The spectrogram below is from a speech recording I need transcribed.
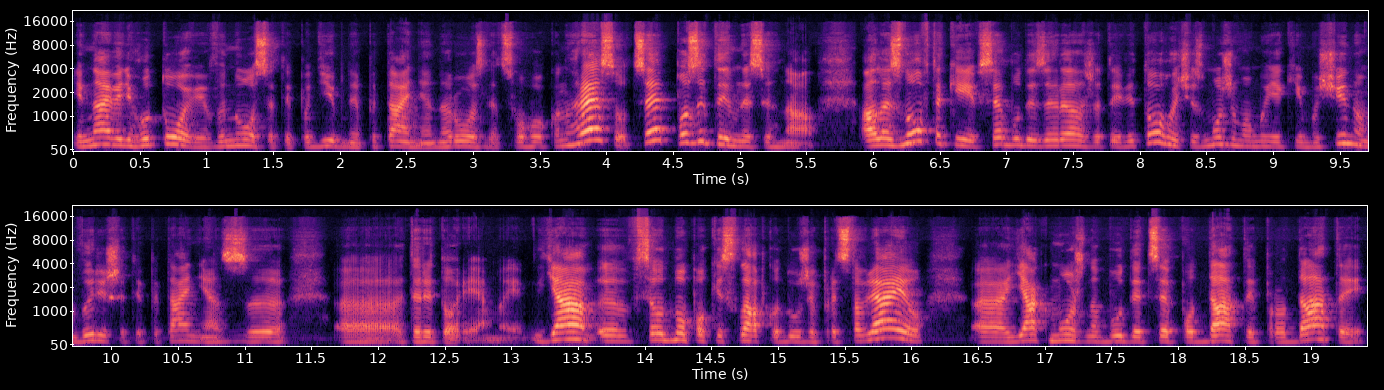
і навіть готові виносити подібне питання на розгляд свого конгресу, це позитивний сигнал. Але знов таки все буде залежати від того, чи зможемо ми якимось чином вирішити питання з е, територіями. Я е, все одно поки слабко дуже представляю, е, як можна буде це подати, продати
